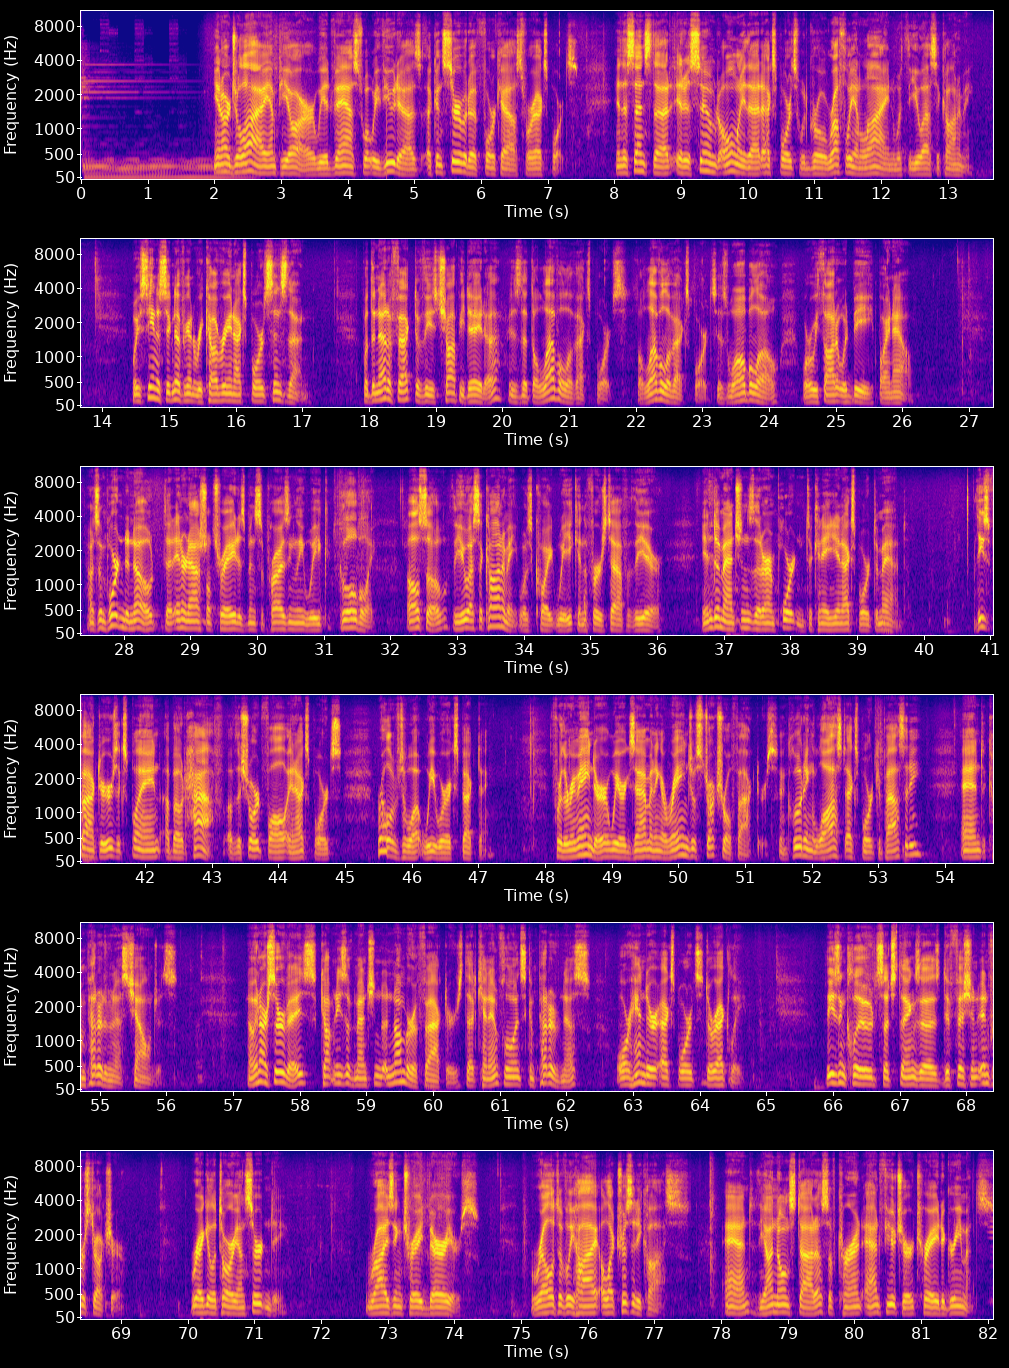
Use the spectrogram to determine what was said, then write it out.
In our July MPR, we advanced what we viewed as a conservative forecast for exports, in the sense that it assumed only that exports would grow roughly in line with the U.S. economy. We've seen a significant recovery in exports since then, but the net effect of these choppy data is that the level of exports, the level of exports is well below where we thought it would be by now. It's important to note that international trade has been surprisingly weak globally. Also, the U.S. economy was quite weak in the first half of the year in dimensions that are important to Canadian export demand. These factors explain about half of the shortfall in exports relative to what we were expecting. For the remainder, we are examining a range of structural factors, including lost export capacity and competitiveness challenges. Now, in our surveys, companies have mentioned a number of factors that can influence competitiveness or hinder exports directly. These include such things as deficient infrastructure, regulatory uncertainty, rising trade barriers, relatively high electricity costs, and the unknown status of current and future trade agreements.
